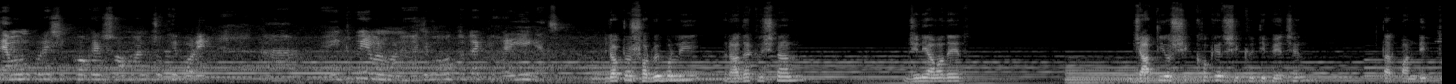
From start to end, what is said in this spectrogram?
তেমন করে শিক্ষকের সম্মান চোখে পড়ে। এইটুকুই আমার মনে হয় যে মুহূর্তটা একটু হারিয়ে গেছে। ডক্টর সর্বেপল্লী রাধাকৃষ্ণান, যিনি আমাদের জাতীয় শিক্ষকের স্বীকৃতি পেয়েছেন, তার পাণ্ডিত্য,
